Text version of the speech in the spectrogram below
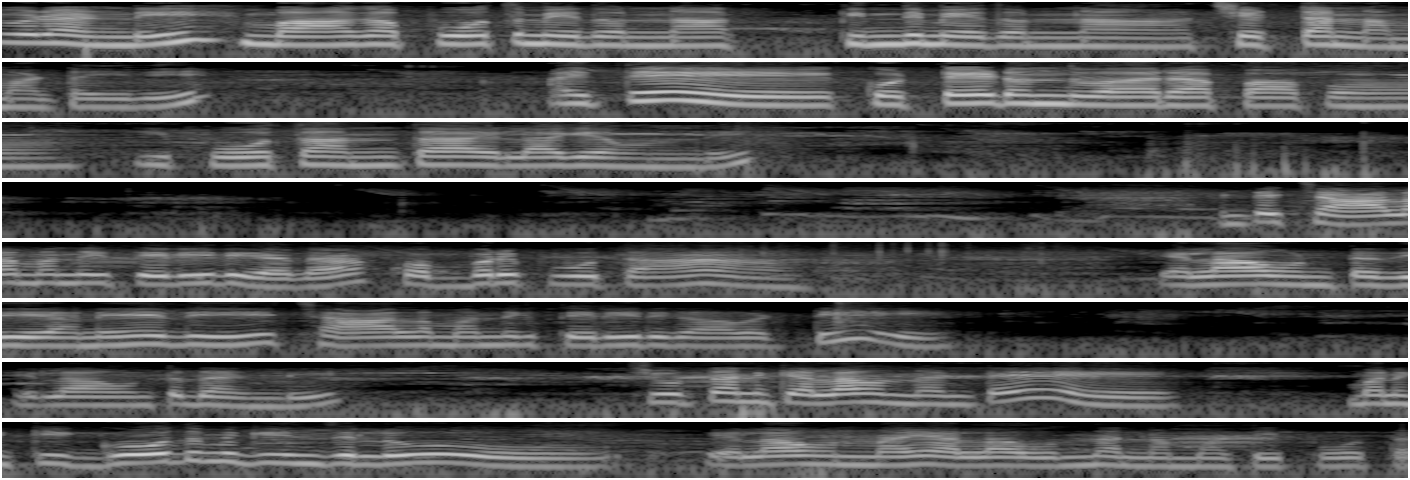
చూడండి బాగా పూత మీద ఉన్న పిండి మీద ఉన్న చెట్టు అన్నమాట ఇది. అయితే కొట్టేయడం ద్వారా పాపం ఈ పూత అంతా ఇలాగే ఉంది. అంటే చాలామందికి తెలియదు కదా కొబ్బరి పూత ఎలా ఉంటుంది అనేది చాలామందికి తెలియదు కాబట్టి ఇలా ఉంటుందండి. చూడటానికి ఎలా ఉందంటే మనకి గోధుమ గింజలు ఎలా ఉన్నాయో అలా ఉందన్నమాట ఈ పూత.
